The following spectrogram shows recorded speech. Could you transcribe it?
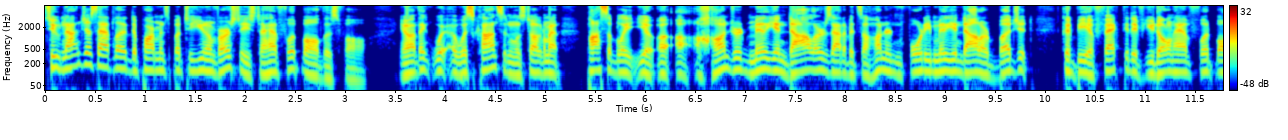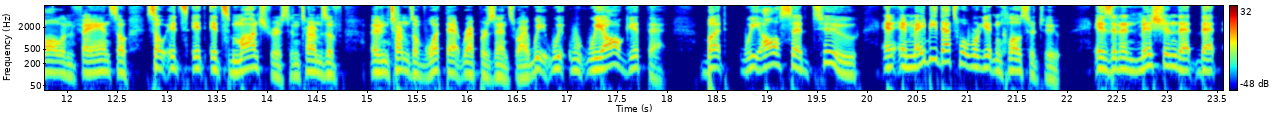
to not just athletic departments but to universities to have football this fall. You know, I think uh, Wisconsin was talking about possibly you know a hundred million dollars out of its 140 million dollar budget could be affected if you don't have football and fans. So so it's it, it's monstrous in terms of in terms of what that represents, right? We we we all get that, but we all said too, and and maybe that's what we're getting closer to is an admission that that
